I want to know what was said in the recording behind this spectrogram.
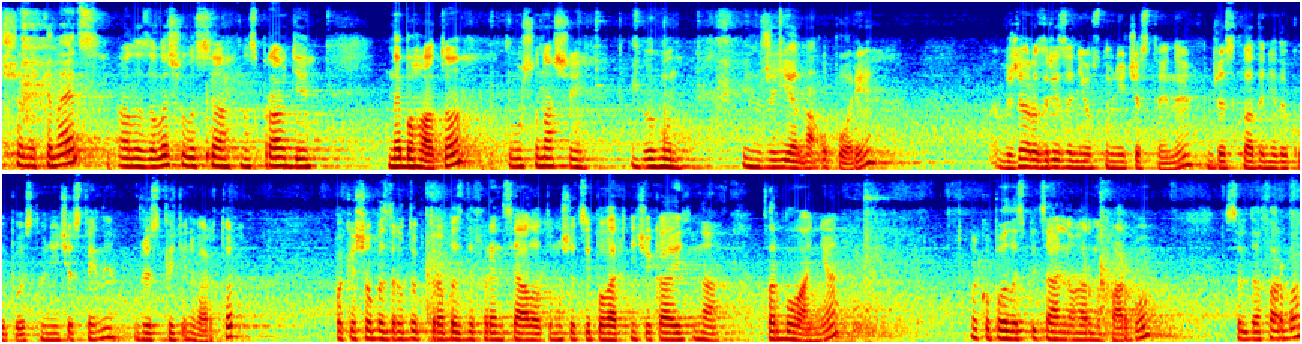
ще не кінець, але залишилося насправді небагато, тому що наш двигун він вже є на опорі. Вже розрізані основні частини, вже складені докупи основні частини, вже стоїть інвертор. Поки що без редуктора, без диференціалу, тому що ці поверхні чекають на фарбування. Ми купили спеціальну гарну фарбу. Сельдофарба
